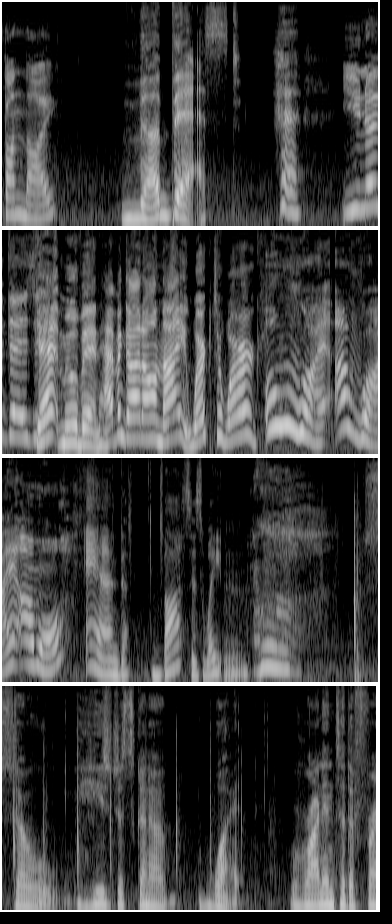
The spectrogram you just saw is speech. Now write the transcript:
Fun though. The best. you know there's a. Get moving. Haven't got all night. Work to work. All right, all right, I'm off. And boss is waiting. So he's just gonna, what? Run into the fr-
